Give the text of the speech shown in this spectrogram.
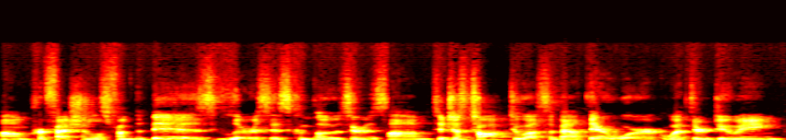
um, professionals from the biz, lyricists, composers, um, to just talk to us about their work, what they're doing,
